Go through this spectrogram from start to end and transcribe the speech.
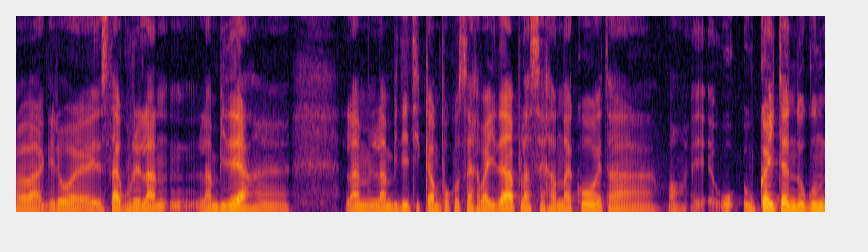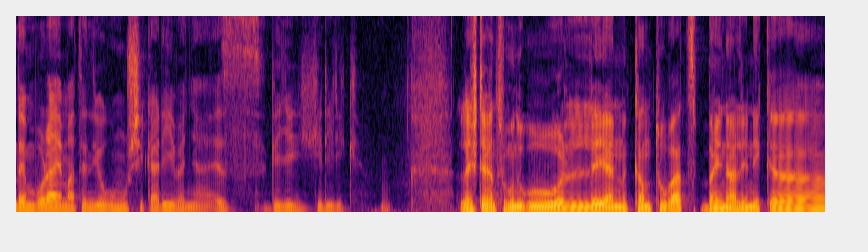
ba, ba, gero eh, ez da gure lan, lanbidea. Eh, lan, lanbidetik kanpoko zerbait da, plazerandako, eta bon, e, ukaiten dugun denbora ematen diogu musikari, baina ez gehiagik eririk. Laizter entzungu dugu lehen kantu bat, baina lehenik uh,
